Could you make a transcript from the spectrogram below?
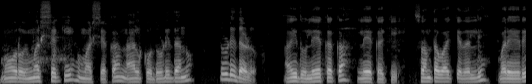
ಮೂರು ವಿಮರ್ಶಕಿ, ವಿಮರ್ಶಕ. ನಾಲ್ಕು ದುಡಿದನು, ದುಡಿದಳು. ಐದು ಲೇಖಕ, ಲೇಖಕಿ. ಸ್ವಂತ ವಾಕ್ಯದಲ್ಲಿ ಬರೆಯಿರಿ.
